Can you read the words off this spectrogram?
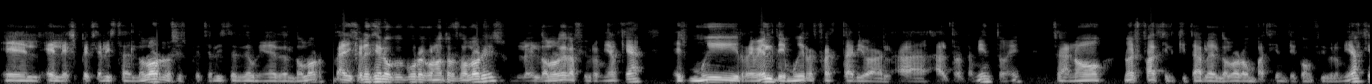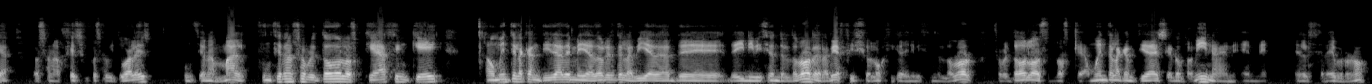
el, especialista del dolor, los especialistas de unidades del dolor. A diferencia de lo que ocurre con otros dolores, el dolor de la fibromialgia es muy rebelde, muy refractario al, tratamiento. ¿eh? O sea, no, no es fácil quitarle el dolor a un paciente con fibromialgia. Los analgésicos habituales funcionan mal. Funcionan sobre todo los que hacen que aumente la cantidad de mediadores de la vía de, inhibición del dolor, de la vía fisiológica de inhibición del dolor, sobre todo los, los que aumentan la cantidad de serotonina en, en el cerebro, ¿no?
